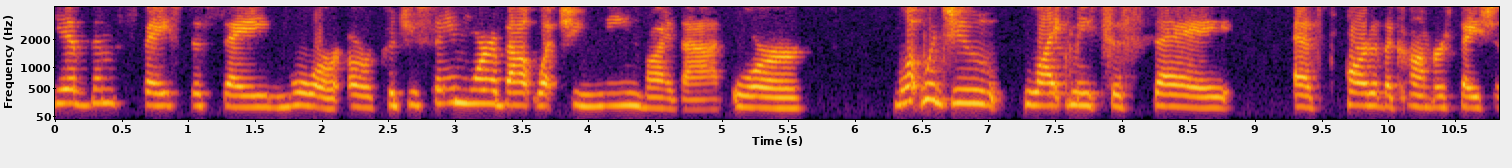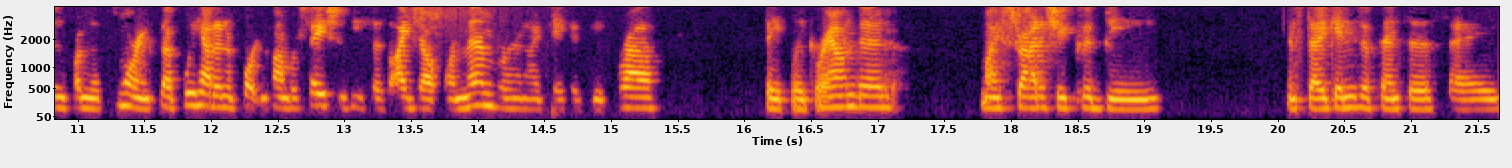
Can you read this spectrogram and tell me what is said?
give them space to say more, or could you say more about what you mean by that, or what would you like me to say as part of the conversation from this morning? So if we had an important conversation, he says, I don't remember, and I take a deep breath, safely grounded. My strategy could be instead of getting defensive, say,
